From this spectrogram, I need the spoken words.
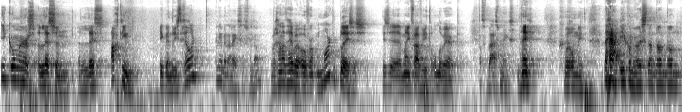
E-commerce lessen, les 18. Ik ben Dries de Gelder. En ik ben Alexis van Dam. We gaan het hebben over marketplaces. Dit is eh, mijn favoriete onderwerp. Dat verbaast me niks. Nee, waarom niet? Nou ja, e-commerce, dan, dan, dan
